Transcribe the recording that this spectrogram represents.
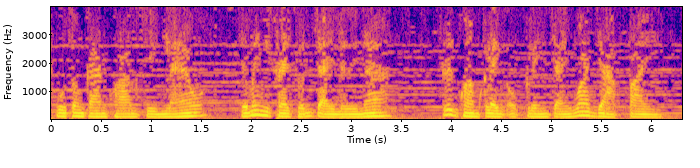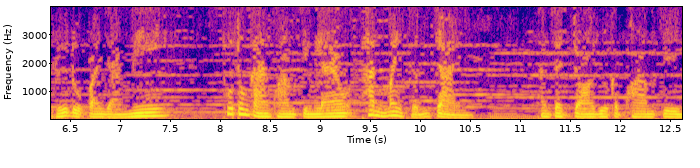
ผู้ต้องการความจริงแล้ว จะไม่มีใครสนใจเลยนะ เรื่องความเกรงอกเกรงใจว่าอยากไป หรือดูไปอย่างนี้ ผู้ต้องการความจริงแล้วท่านไม่สนใจ ท่านจะจออยู่กับความจริง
